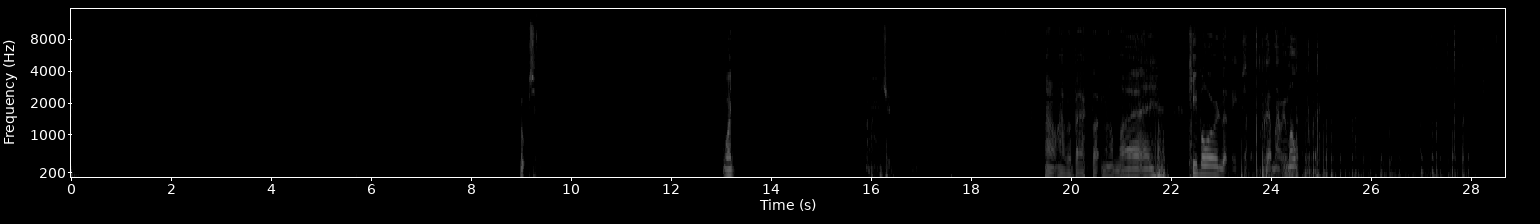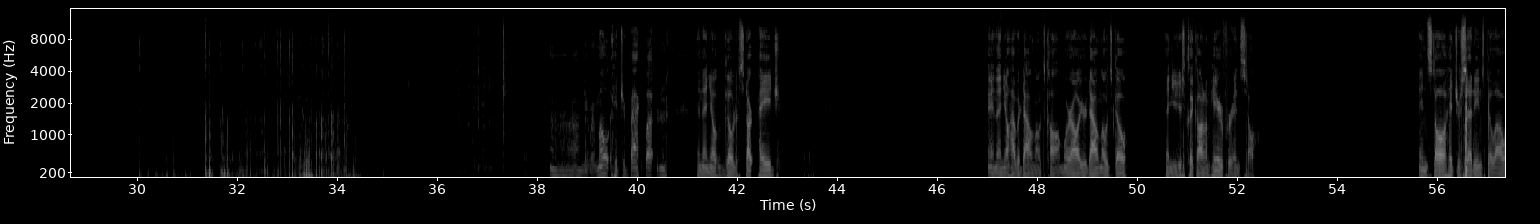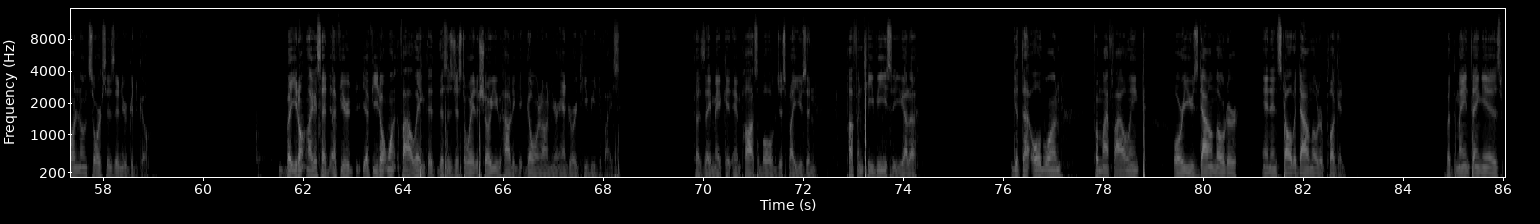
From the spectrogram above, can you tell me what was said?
Oops. What I don't have a back button on my keyboard. Let me grab my remote. Uh, on your remote, hit your back button, and then you'll go to start page. and then you'll have a downloads column where all your downloads go. Then you just click on them here for install. Install, hit your settings to allow unknown sources, and you're good to go. But you don't, like I said, if you're if you don't want file link, th this is just a way to show you how to get going on your Android TV device. Because they make it impossible just by using Puffin TV, so you gotta get that old one from my file linked or use downloader and install the downloader plugin. But the main thing is,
